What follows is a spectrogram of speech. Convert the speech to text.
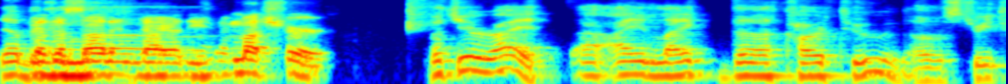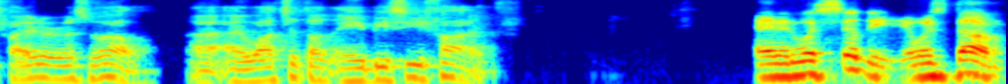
Yeah, because I'm not uh, entirely. I'm not sure. But you're right. I, I like the cartoon of Street Fighter as well. I, I watched it on ABC Five. and it was silly. It was dumb.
